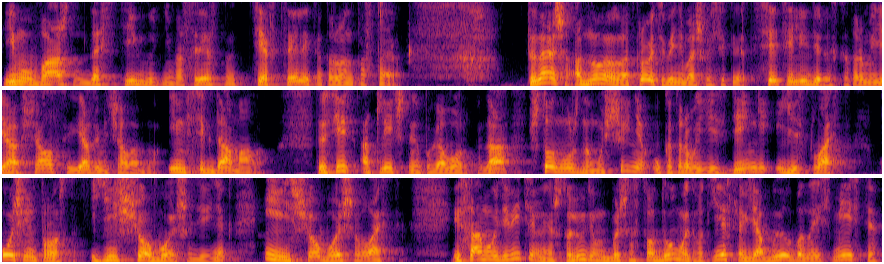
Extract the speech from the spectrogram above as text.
Ему важно достигнуть непосредственно тех целей, которые он поставил. Ты знаешь, одно, открою тебе небольшой секрет. Все те лидеры, с которыми я общался, я замечал одно. Им всегда мало. То есть есть отличная поговорка, да, что нужно мужчине, у которого есть деньги и есть власть. Очень просто. Еще больше денег и еще больше власти. И самое удивительное, что людям большинство думают, вот если я был бы на их месте,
